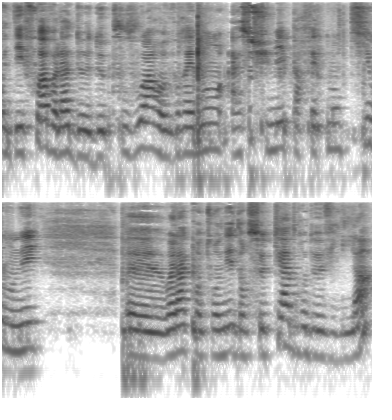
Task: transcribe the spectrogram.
des fois voilà de, pouvoir vraiment assumer parfaitement qui on est voilà quand on est dans ce cadre de vie là.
